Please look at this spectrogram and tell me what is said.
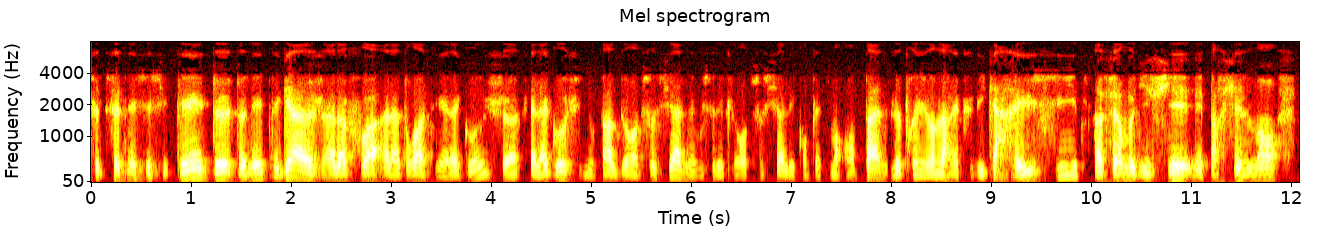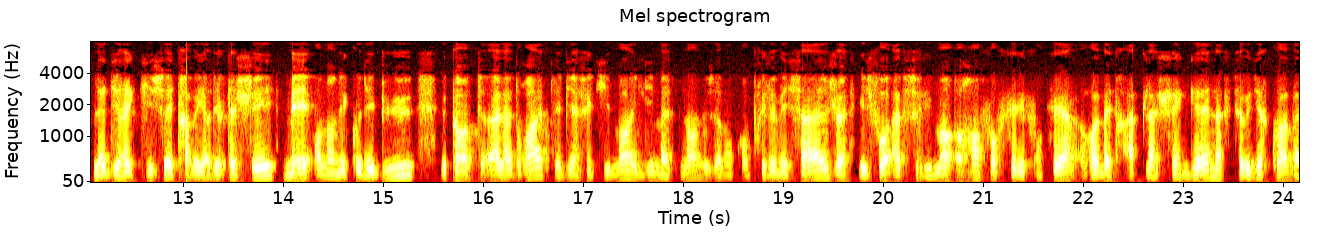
c'est cette nécessité de donner des gages à la fois à la droite et à la gauche. À la gauche, il nous parle d'Europe sociale, mais vous savez que l'Europe sociale est complètement en panne. Le président de la République a réussi à faire modifier, mais partiellement, la directive sur les travailleurs détachés, mais on n'en est qu'au début. Quant à la droite, eh bien effectivement, il dit maintenant, nous avons compris le message, il faut absolument renforcer les frontières, remettre à plat Schengen. Ça veut dire quoi? Bah,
